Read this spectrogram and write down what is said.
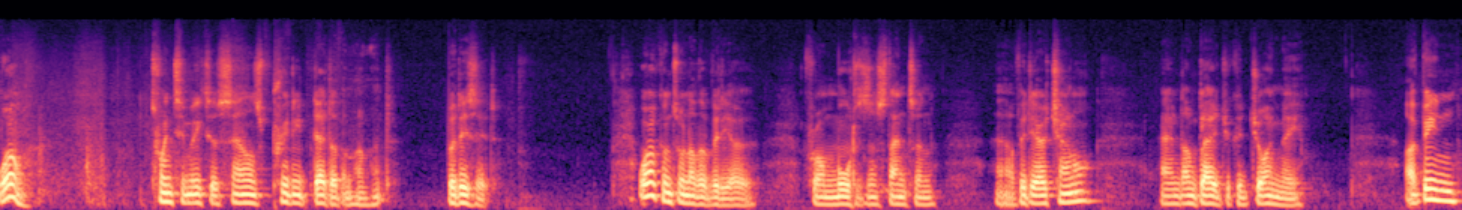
Well, 20 metres sounds pretty dead at the moment, but is it? Welcome to another video from Waters and Stanton, our video channel and I'm glad you could join me. I've been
